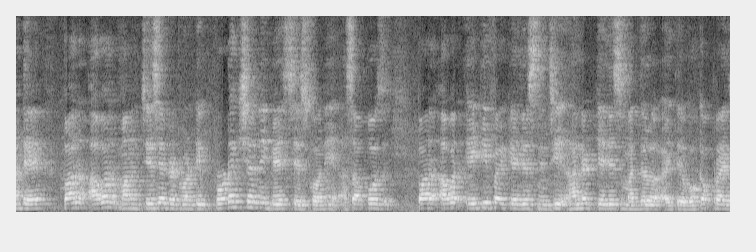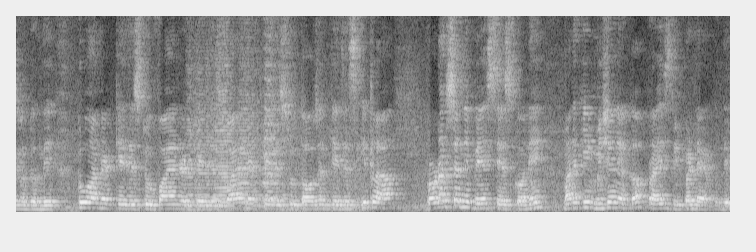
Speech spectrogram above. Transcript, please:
అంటే పర్ అవర్ మనం చేసేటటువంటి ప్రొడక్షన్ని బేస్ చేసుకొని suppose per hour eighty five kgs నుంచి హండ్రెడ్ కేజెస్ మధ్యలో అయితే ఒక ప్రైస్ ఉంటుంది. Two hundred kgs to five hundred kgs five hundred kgs to thousand kgs ఇట్లా ప్రొడక్షన్ని బేస్ చేసుకొని మనకి మిషన్ యొక్క ప్రైస్ డిపెండ్ అవుతుంది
